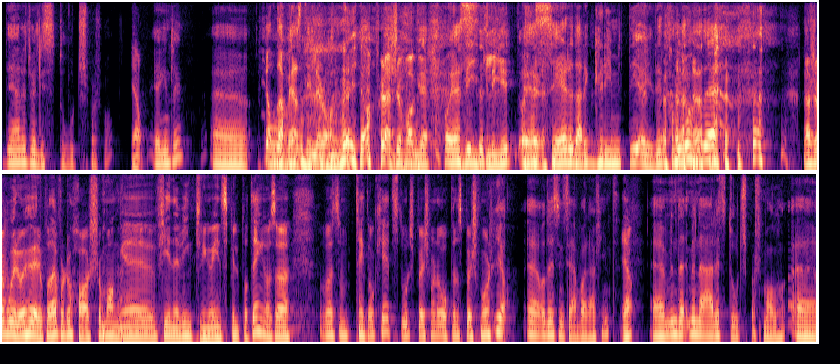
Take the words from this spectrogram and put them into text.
Det er et veldig stort spørsmål, Ja. egentlig. Eh, Ja, og- derfor jeg stiller det. ja, For det er så mange og jeg, vinklinger. og jeg ser det derre glimt i øyet ditt, Camillo. Det, Det er så moro å høre på deg, for du har så mange fine vinklinger og innspill på ting. Og så tenkte, ok, et stort spørsmål, et åpent spørsmål. ja, eh, og det syns jeg bare er fint. Ja. Eh, men, det, men det er et stort spørsmål. Eh,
